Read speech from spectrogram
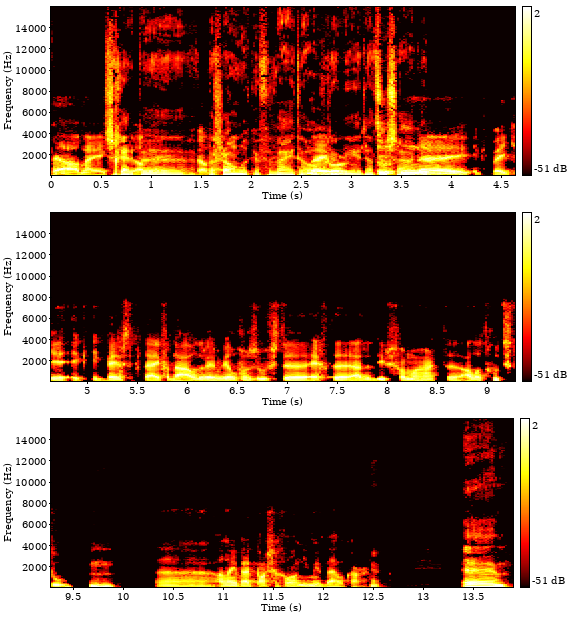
uh, nee, scherpe wel, nee, wel, persoonlijke verwijten nee, over hoor. weer, dat soort zaken. Nee, ik, weet je, ik, ik wens de Partij van de Ouderen en Wil van Zoest uh, echt uit het diepst van mijn hart al het goeds toe. Mm -hmm. alleen wij passen gewoon niet meer bij elkaar. Ja.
